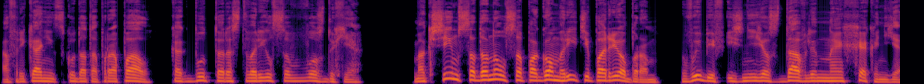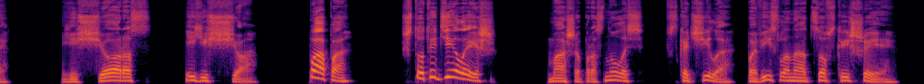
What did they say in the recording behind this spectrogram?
Африканец куда-то пропал, как будто растворился в воздухе. Максим саданул сапогом Рите по ребрам, выбив из нее сдавленное хэканье. Еще раз и еще. «Папа, что ты делаешь?» Маша проснулась, вскочила, повисла на отцовской шее.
